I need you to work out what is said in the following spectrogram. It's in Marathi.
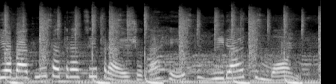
या बातमीपत्राचे प्रायोजक आहेत विराट मॉल.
